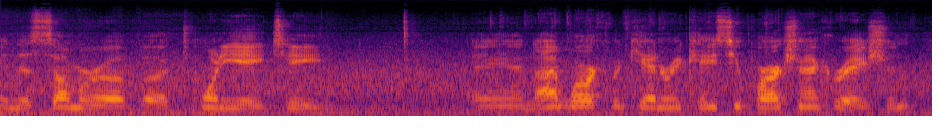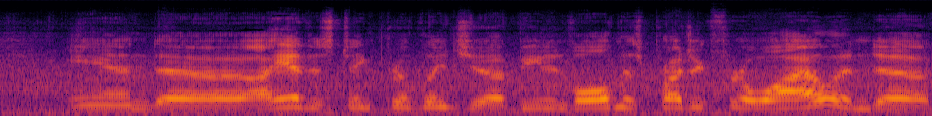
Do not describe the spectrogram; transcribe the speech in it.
in the summer of uh, 2018. And I'm Mark McHenry, KC Parks and Recreation, and uh, I had the distinct privilege of being involved in this project for a while and uh,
